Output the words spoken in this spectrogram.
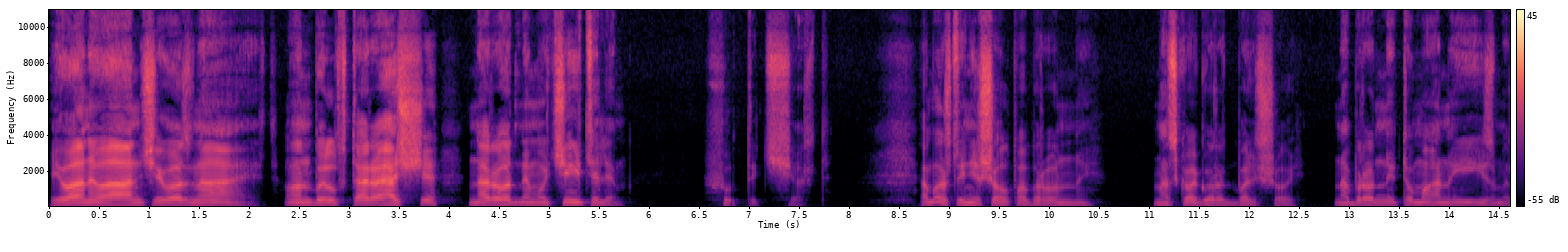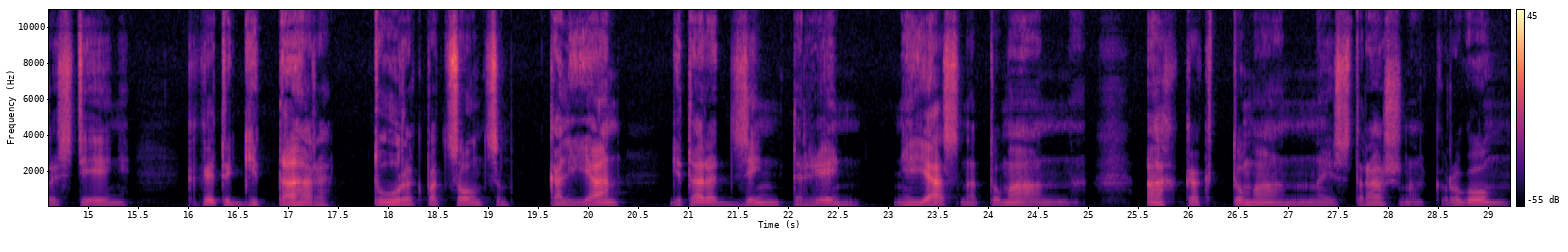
Иван Иван чего знает. Он был в Тараще народным учителем. Фу ты, черт! А может, и не шел по Бронной. Москва город большой. На Бронной туманы и изморозь тени. Какая-то гитара, турок под солнцем, кальян, гитара дзинь-трень, неясно, туманно. Ах, как туманно и страшно кругом.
